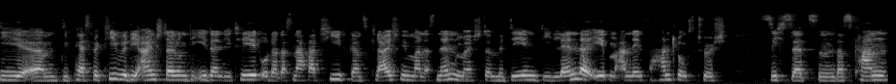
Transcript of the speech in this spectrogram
die, ähm, die Perspektive, die Einstellung, die Identität oder das Narrativ, ganz gleich, wie man es nennen möchte, mit dem die Länder eben an den Verhandlungstisch sich setzen. Das kann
